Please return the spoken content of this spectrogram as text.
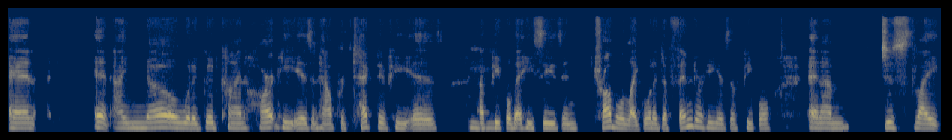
And and i know what a good kind heart he is and how protective he is mm-hmm. of people that he sees in trouble like what a defender he is of people and i'm just like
